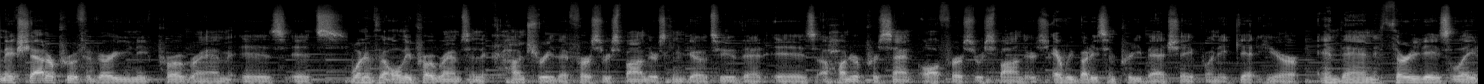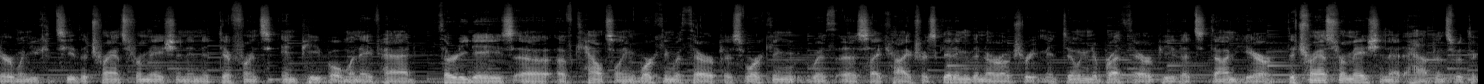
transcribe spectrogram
makes Shatterproof a very unique program is it's one of the only programs in the country that first responders can go to that is 100% all first responders. Everybody's in pretty bad shape when they get here. And then 30 days later, when you can see the transformation and the difference in people when they've had 30 days uh, of counseling, working with therapists, working with a psychiatrist, getting the neuro treatment, doing the breath therapy that's done here. The transformation that happens with the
